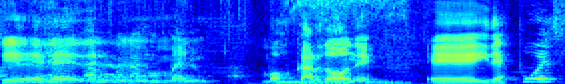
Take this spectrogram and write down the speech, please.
sí, el, el- el- el moscardone. Eh, y después,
